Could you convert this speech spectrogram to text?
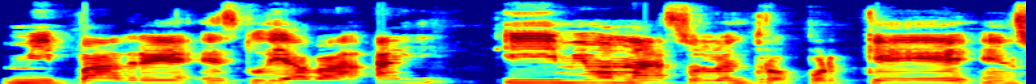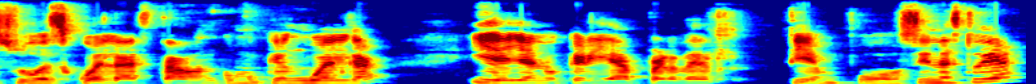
mi padre estudiaba ahí y mi mamá solo entró porque en su escuela estaban como que en huelga y ella no quería perder tiempo sin estudiar.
